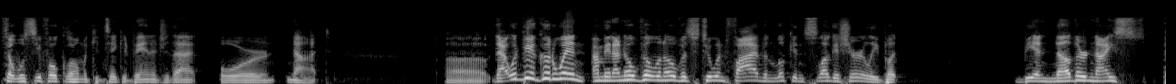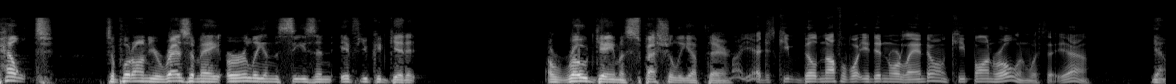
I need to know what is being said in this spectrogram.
so we'll see if Oklahoma can take advantage of that or not. Uh, that would be a good win. I mean, I know Villanova's two and five and looking sluggish early, but be another nice pelt to put on your resume early in the season if you could get it. A road game, especially up there. Well, yeah, just keep building off of what you did in Orlando and keep on rolling with it. Yeah. Yeah.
